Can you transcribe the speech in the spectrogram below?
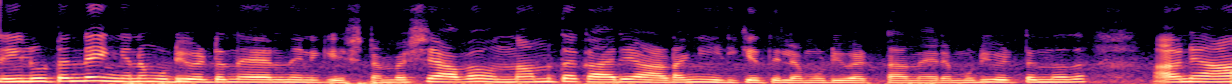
നീലൂട്ടന്റെ ഇങ്ങനെ മുടി വെട്ടുന്നതായിരുന്നു എനിക്കിഷ്ടം പക്ഷേ അവ ഒന്നാമത്തെ കാര്യം അടങ്ങിയിരിക്കത്തില്ല മുടി വെട്ടാൻ നേരം. മുടി വെട്ടുന്നത് അവന് ആ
